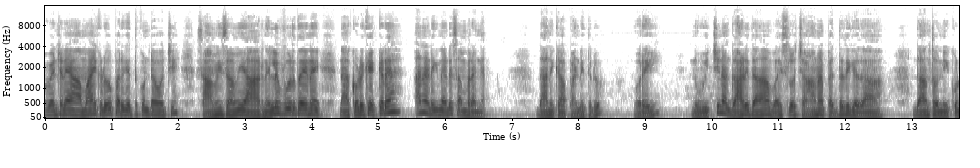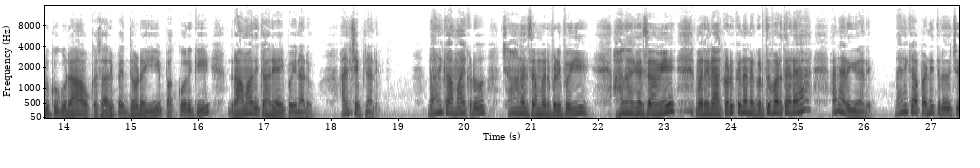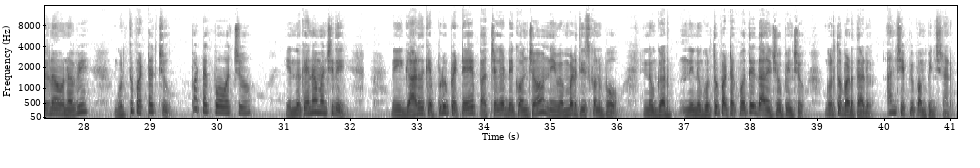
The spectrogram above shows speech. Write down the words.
వెంటనే ఆ అమాయకుడు పరిగెత్తుకుంటా వచ్చి స్వామి స్వామి ఆరు నెలలు పూర్తయినాయి. నా కొడుకు ఎక్కడా? అని అడిగినాడు సంబరంగా. దానికి ఆ పండితుడు ఒరేయ్ నువ్వు ఇచ్చిన గాడిద వయసులో చాలా పెద్దది కదా దాంతో నీ కొడుకు కూడా ఒక్కసారి పెద్దోడయ్యి పక్కూరికి గ్రామాధికారి అయిపోయినాడు అని చెప్పినాడు. దానికి అమాయకుడు చాలా సంబరపడిపోయి అలాగా స్వామి మరి నా కొడుకు నన్ను గుర్తుపడతాడా? అని అడిగినాడు. దానికి ఆ పండితుడు చిరునవ్వు నవ్వి గుర్తుపట్టచ్చు. పట్టకపోవచ్చు. ఎందుకైనా మంచిది. నీ గాడిదకి ఎప్పుడూ పెట్టే పచ్చగడ్డి కొంచెం నీ వెంబడి తీసుకొని పో. నిన్ను గర్ నిన్ను గుర్తుపట్టకపోతే దాన్ని చూపించు. గుర్తుపడతాడు అని చెప్పి పంపించినాడు.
